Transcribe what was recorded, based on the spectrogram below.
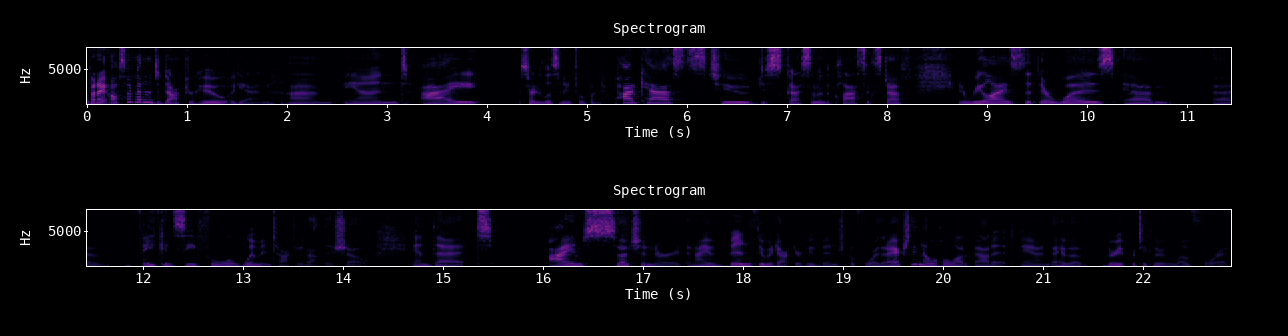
but I also got into Doctor Who again, um, and I started listening to a bunch of podcasts to discuss some of the classic stuff, and realized that there was um, a vacancy for women talking about this show, and that I am such a nerd, and I have been through a Doctor Who binge before that I actually know a whole lot about it, and I have a very particular love for it.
